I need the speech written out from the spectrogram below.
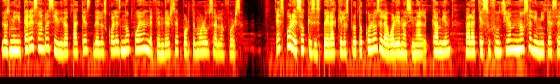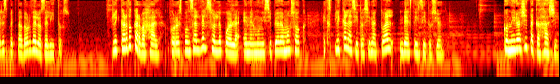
los militares han recibido ataques de los cuales no pueden defenderse por temor a usar la fuerza. Es por eso que se espera que los protocolos de la Guardia Nacional cambien para que su función no se limite a ser espectador de los delitos. Ricardo Carvajal, corresponsal del Sol de Puebla en el municipio de Mozoc, explica la situación actual de esta institución. Con Hiroshi Takahashi,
